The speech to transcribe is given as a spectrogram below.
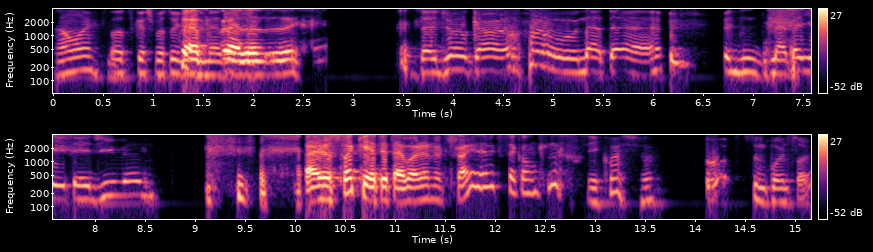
Ah ouais? Ça, en tout cas, je suis pas sûr que c'est Nathan. The Joker! Oh, Nathan! Nathan, il était edgy, man. Ah, J'espère que t'es abonné à notre chaîne avec ce compte-là. C'est quoi ça? Oh, c'est une pointe sœur?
